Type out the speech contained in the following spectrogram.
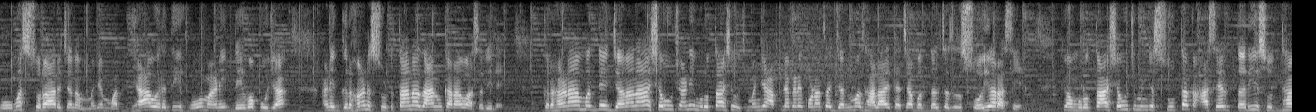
होमसुरार्चनम म्हणजे मध्यावरती होम आणि देवपूजा आणि ग्रहण सुटताना दान करावं असं दिलं आहे ग्रहणामध्ये जनना शौच आणि मृताशौच म्हणजे आपल्याकडे कोणाचा जन्म झाला आहे त्याच्याबद्दलचं जर सोयर असेल किंवा मृताशौच म्हणजे सूतक असेल तरी सुद्धा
